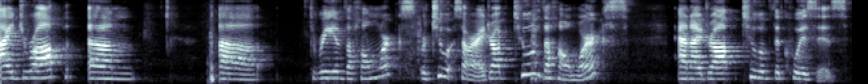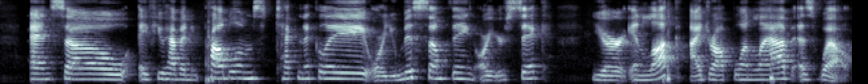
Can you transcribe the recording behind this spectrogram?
I drop um, uh, three of the homeworks, or two, sorry, I dropped two of the homeworks and I dropped two of the quizzes. And so if you have any problems technically, or you miss something, or you're sick, you're in luck. I drop one lab as well.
